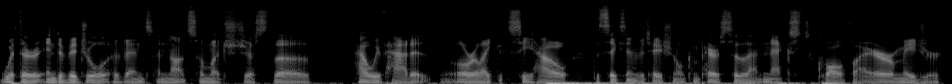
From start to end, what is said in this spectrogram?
with their individual events and not so much just the how we've had it or like see how the six invitational compares to that next qualifier or major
